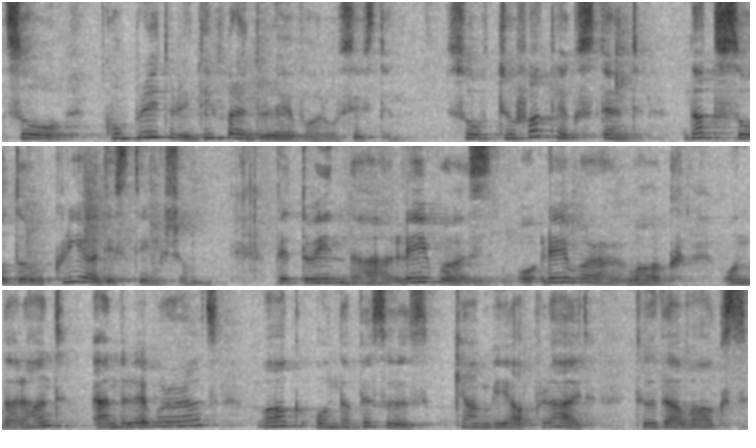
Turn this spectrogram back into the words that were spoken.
So completely different level of system. So to what extent that sort of clear distinction between the laborers or labor work on the land and laborers work on the vessels can be applied to the works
